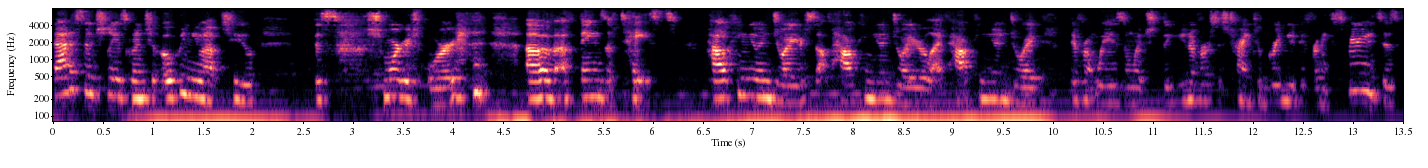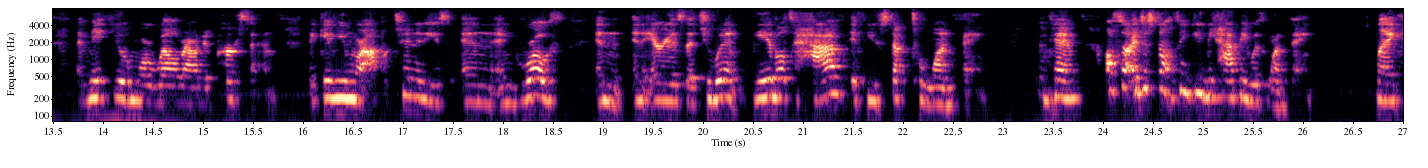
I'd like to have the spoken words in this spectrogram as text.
that essentially is going to open you up to this smorgasbord of, of things of taste. How can you enjoy yourself? How can you enjoy your life? How can you enjoy different ways in which the universe is trying to bring you different experiences that make you a more well-rounded person, that give you more opportunities and, and growth in, in areas that you wouldn't be able to have if you stuck to one thing. Okay. Also, I just don't think you'd be happy with one thing. Like,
